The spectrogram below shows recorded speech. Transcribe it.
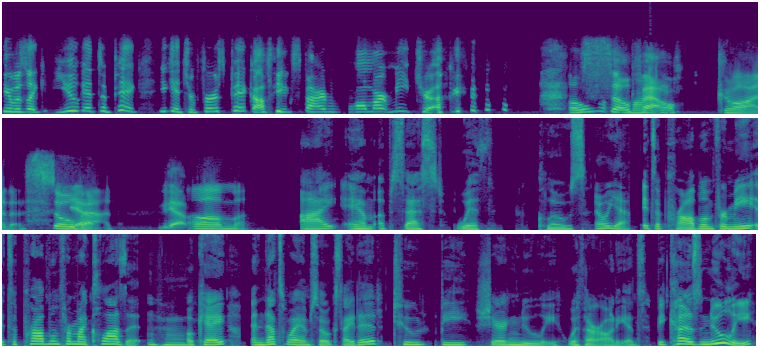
He was like, "You get to pick. You get your first pick off the expired Walmart meat truck." Oh, so my foul. God, so Yeah. bad. Yeah. Um, I am obsessed with clothes. Oh yeah. It's a problem for me. It's a problem for my closet. Mm-hmm. Okay. And that's why I'm so excited to be sharing Nuuly with our audience because Nuuly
